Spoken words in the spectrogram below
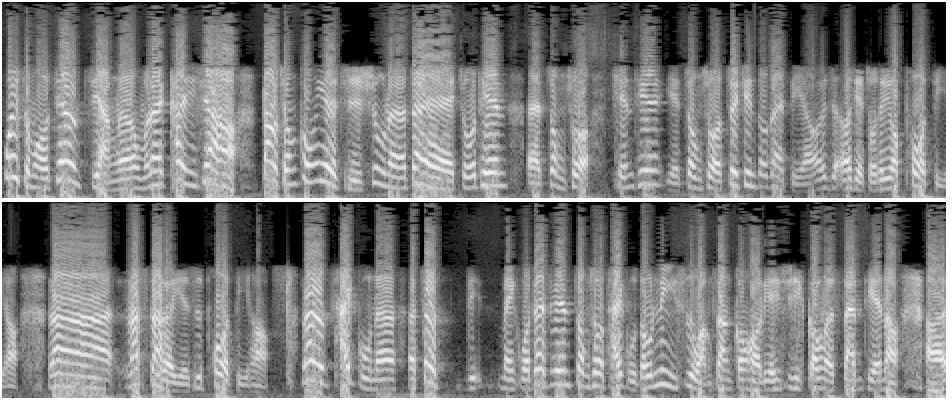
为什么我这样讲呢？我们来看一下哈，道琼工业指数呢，在昨天呃重挫，前天也重挫，最近都在跌哦，而且而且昨天又破底哦。那纳斯达克也是破底哈。那台股呢？呃，这。美国在这边重挫，台股都逆势往上攻哈，连续攻了三天哦，啊，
